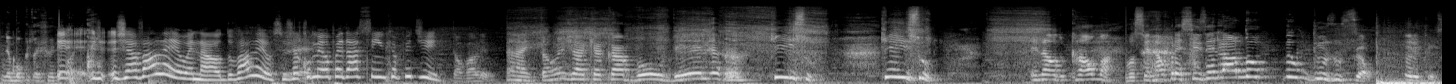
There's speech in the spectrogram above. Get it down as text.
Minha boca tá cheia de Já valeu, Enaldo, valeu. Você já É. comeu o pedacinho que eu pedi. Então valeu. Ah, então já que acabou o dele. Que isso? Que isso? Reinaldo, calma. Você não precisa, Reinaldo. Meu Deus do céu. Ele fez.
